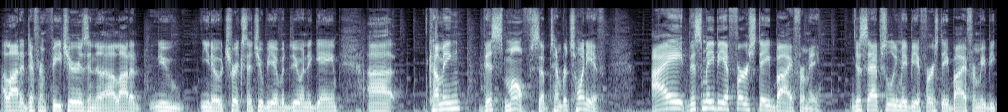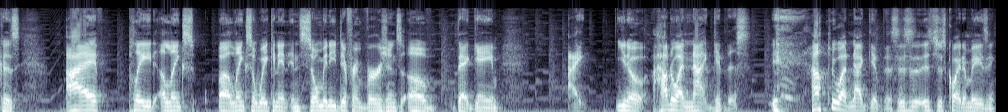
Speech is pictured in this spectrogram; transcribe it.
a lot of different features and a lot of new you know tricks that you'll be able to do in the game. Uh, coming this month, September twentieth. I this may be a first day buy for me. This absolutely may be a first day buy for me because I've played a Link's uh, Link's Awakening in so many different versions of that game. I you know, how do I not get this? how do I not get this? This is it's just quite amazing.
